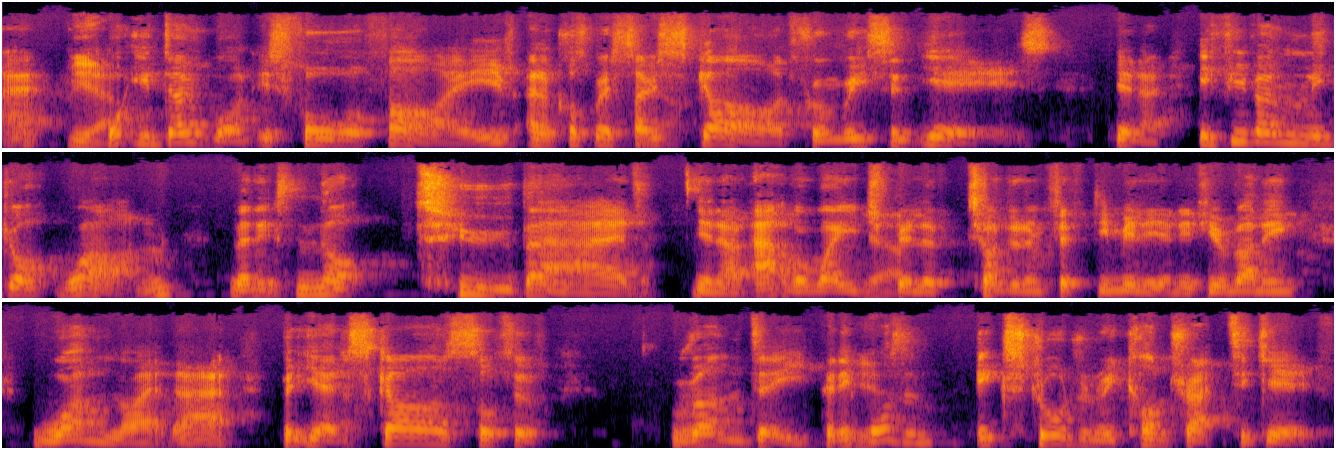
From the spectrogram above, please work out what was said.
that. yeah. What you don't want is four or five. And of course, we're so scarred from recent years. You know, if you've only got one, then it's not too bad, you know, out of a wage Yeah. bill of 250 million if you're running one like that. But yeah, the scars sort of run deep. And it Yeah. wasn't extraordinary contract to give.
